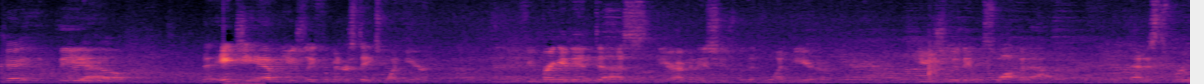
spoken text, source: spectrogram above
Okay? The, uh. The AGM usually from Interstate's one year. If you bring it in to us, and you're having issues within one year, usually they will swap it out. That is through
